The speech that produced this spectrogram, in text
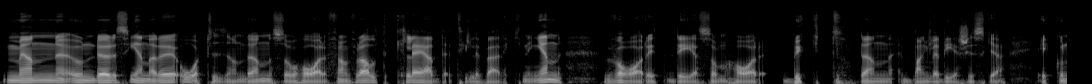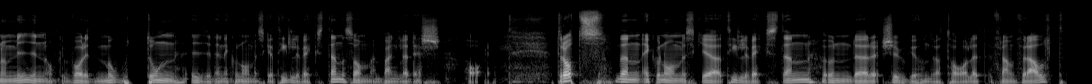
men under senare årtionden så har framförallt klädtillverkningen varit det som har byggt den bangladeshiska ekonomin och varit motorn i den ekonomiska tillväxten som Bangladesh har. Trots den ekonomiska tillväxten under 2000-talet framför allt,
